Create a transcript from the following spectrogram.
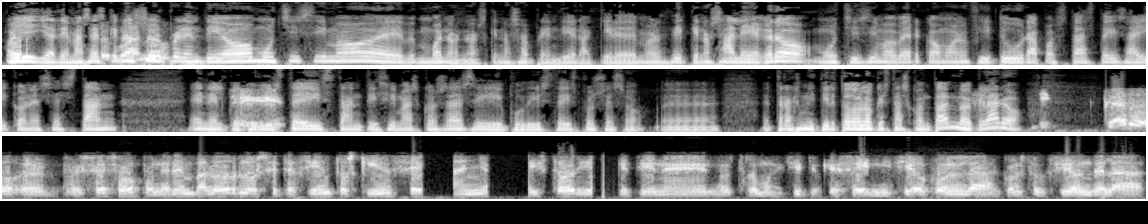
Oye, y además es que nos sorprendió muchísimo, eh, bueno, no es que nos sorprendiera, quiero decir que nos alegró muchísimo ver cómo en Fitur apostasteis ahí con ese stand en el que Sí. tuvisteis tantísimas cosas y pudisteis, pues eso, eh, transmitir todo lo que estás contando, claro. Y, claro, eh, pues eso, poner en valor los 715 años de historia que tiene nuestro municipio, que se inició con la construcción de la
